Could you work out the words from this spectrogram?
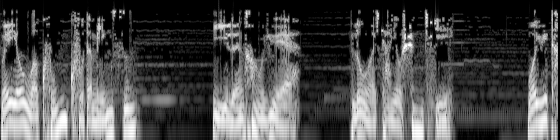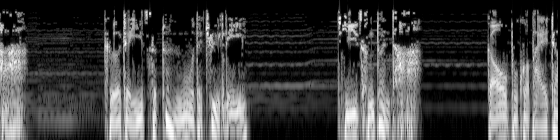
唯有我苦苦的冥思，一轮皓月落下又升起，我与塔隔着一次顿悟的距离。几层断塔，高不过百丈，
